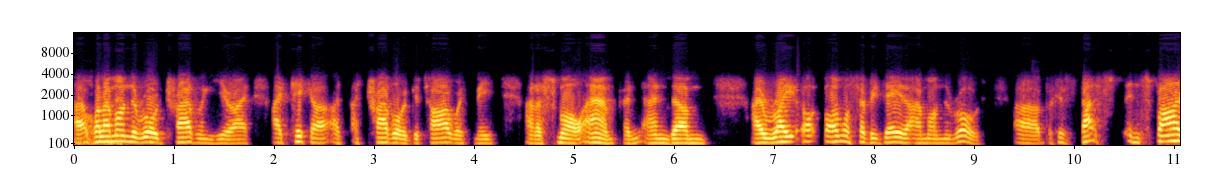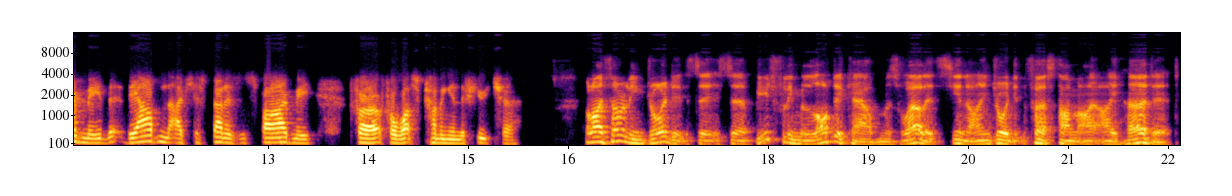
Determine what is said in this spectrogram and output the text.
Uh, oh, while I'm on the road traveling here, I, I take a, a, a traveler guitar with me and a small amp, and, and um, I write almost every day that I'm on the road. Uh, because that's inspired me. The, the album that I've just done has inspired me for, for what's coming in the future. Well, I thoroughly enjoyed it. It's a, it's a beautifully melodic album as well. It's you know I enjoyed it the first time I, I heard it.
